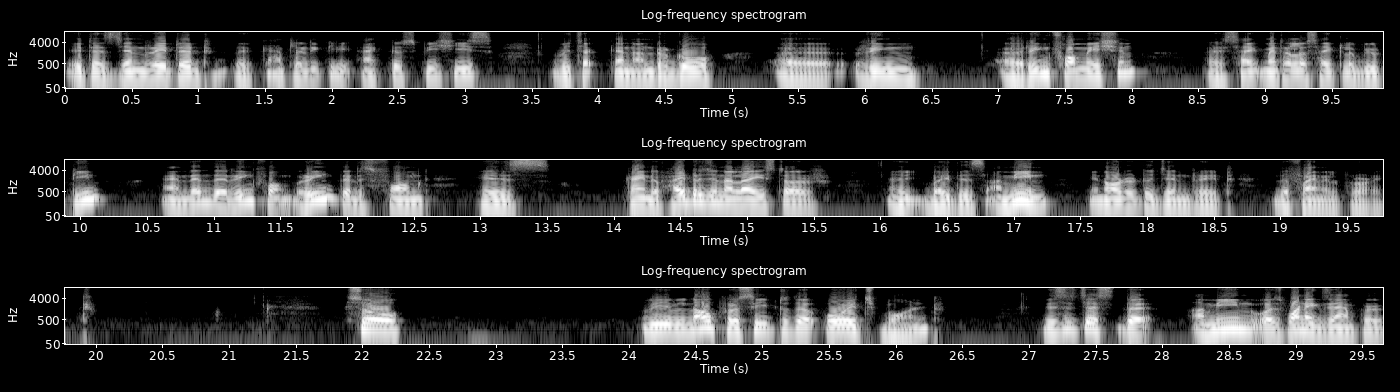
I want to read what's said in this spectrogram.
It has generated the catalytically active species which can undergo uh, ring ring formation a metallocyclobutene and then the ring form ring that is formed is kind of hydrogenolyzed or uh, by this amine in order to generate the final product. So, we will now proceed to the OH bond. This is just the amine was one example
